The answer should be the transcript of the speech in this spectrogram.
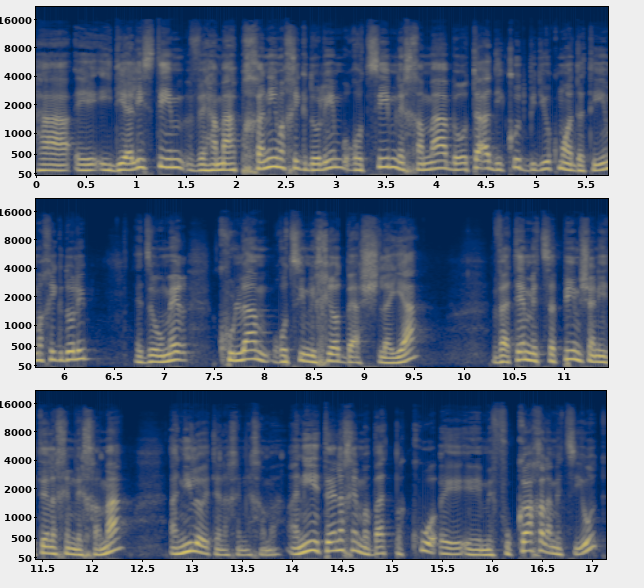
האידיאליסטים והמהפכנים הכי גדולים רוצים נחמה באותה אדיקות בדיוק כמו הדתיים הכי גדולים. את זה אומר, כולם רוצים לחיות באשליה, ואתם מצפים שאני אתן לכם נחמה, אני לא אתן לכם נחמה. אני אתן לכם מבט פקוע, אה, אה, מפוקח על המציאות,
